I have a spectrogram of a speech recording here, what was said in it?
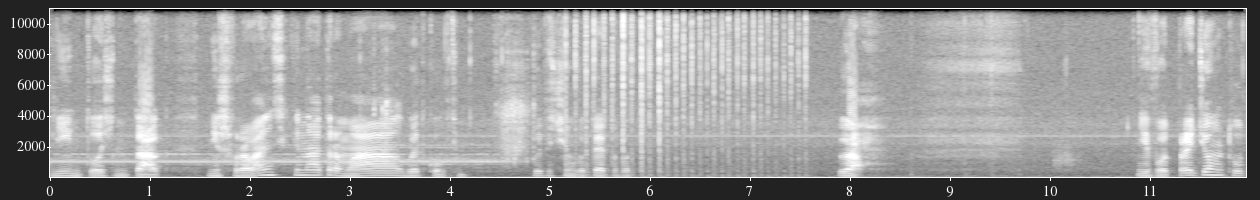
блин, точно так. Не шифрование секвенатором, а бэткоктем. Вытащим вот это вот. Ах. И вот, пройдем тут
